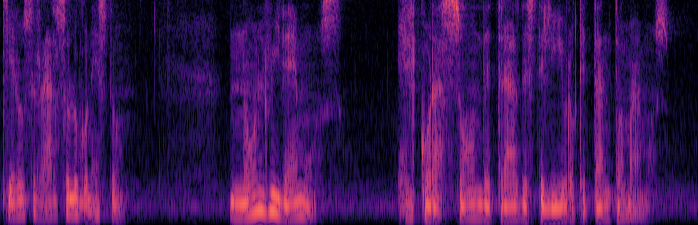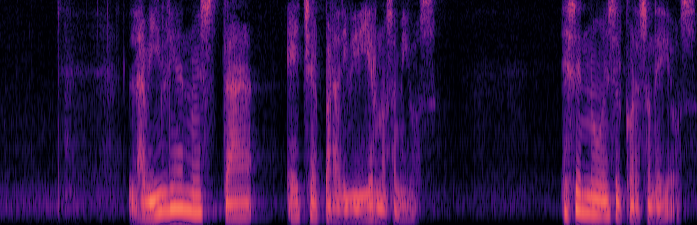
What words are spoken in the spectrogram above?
quiero cerrar solo con esto. No olvidemos el corazón detrás de este libro que tanto amamos. La Biblia no está hecha para dividirnos, amigos. Ese no es el corazón de Dios.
